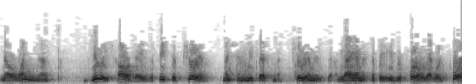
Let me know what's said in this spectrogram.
You know, one uh, Jewish holiday is the Feast of Purim, mentioned in the New Testament. Purim is, uh, the I am is simply a Hebrew plural, that word pur,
